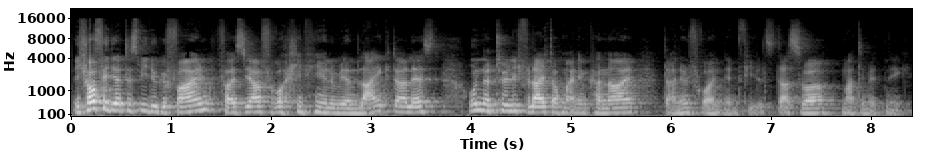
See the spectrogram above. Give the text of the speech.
Ich hoffe, dir hat das Video gefallen. Falls ja, freue ich mich, wenn du mir ein Like da lässt und natürlich vielleicht auch meinen Kanal deinen Freunden empfiehlst. Das war Mathe mit Nick.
